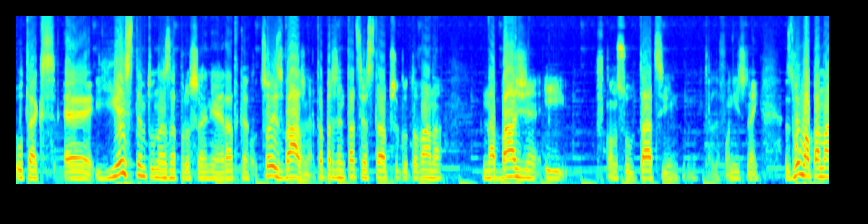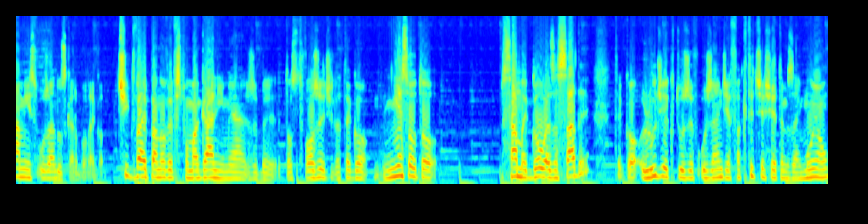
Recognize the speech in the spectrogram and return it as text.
UTAX. E, Jestem tu na zaproszenie Radka. Co jest ważne, ta prezentacja została przygotowana na bazie i w konsultacji telefonicznej z dwoma panami z Urzędu Skarbowego. Ci dwaj panowie wspomagali mnie, żeby to stworzyć, dlatego nie są to same gołe zasady, tylko ludzie, którzy w urzędzie faktycznie się tym zajmują,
